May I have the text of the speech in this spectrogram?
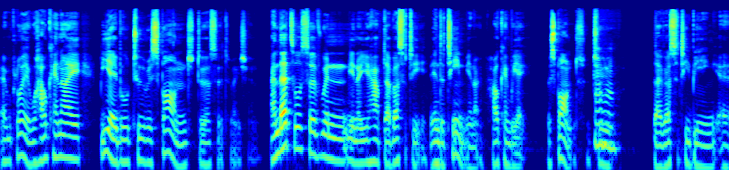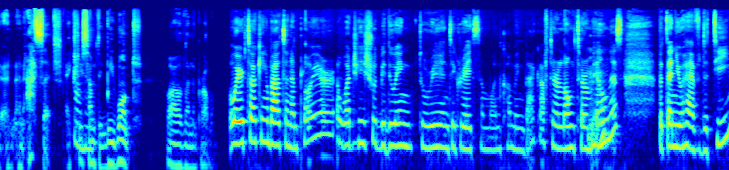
employer well, how can i be able to respond to a situation and that's also when you know you have diversity in the team you know how can we respond to mm-hmm. diversity being a, an asset actually mm-hmm. something we want rather than a problem We're talking about an employer, what he should be doing to reintegrate someone coming back after a long term mm-hmm. illness. But then you have the team,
